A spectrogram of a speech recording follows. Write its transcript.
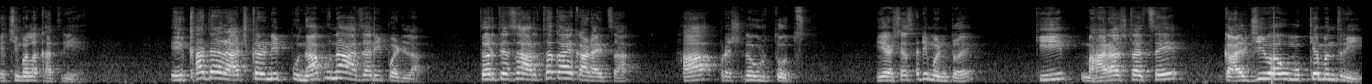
याची मला खात्री आहे. एखादा राजकारणी पुन्हा पुन्हा आजारी पडला तर त्याचा अर्थ काय काढायचा? हा प्रश्न उरतोच. मी अशासाठी म्हणतोय की महाराष्ट्राचे काळजीवाहू मुख्यमंत्री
